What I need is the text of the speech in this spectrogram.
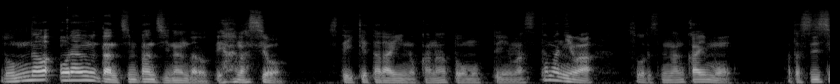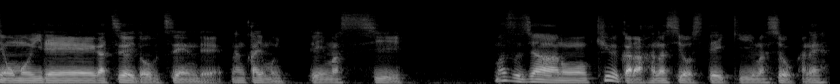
どんなオランウータンチンパンジーなんだろうっていう話をしていけたらいいのかなと思っています。たまにはそうですね、何回も私自身思い入れが強い動物園で何回も行っていますし、まずじゃあ、あの、Q から話をしていきましょうかね。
